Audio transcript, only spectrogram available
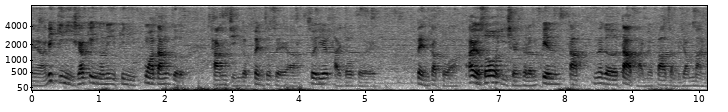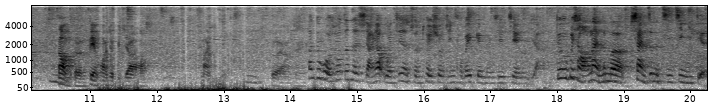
哎呀，你今年是较紧哦，你今年半当个行情就变做侪啊，所以你的态度会变较大。啊，有时候以前可能变大那个大盘的发展比较慢，那、嗯、我们可能变化就比较。那如果说真的想要稳健的存退休金，可不可以给我们一些建议啊？就会不想要让你那么像你这么激进一点，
